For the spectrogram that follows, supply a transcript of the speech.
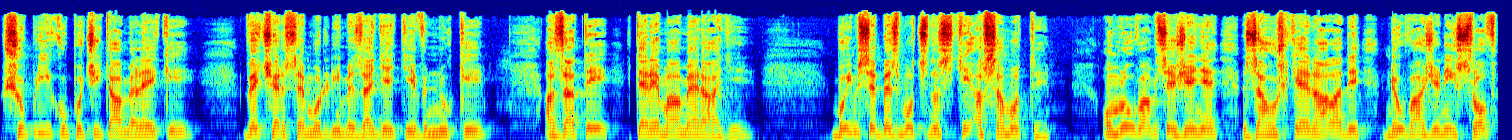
V šuplíku počítáme léky, večer se modlíme za děti, vnuky a za ty, které máme rádi. Bojím se bezmocnosti a samoty. Omlouvám se ženě za hořké nálady neuvážených slov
